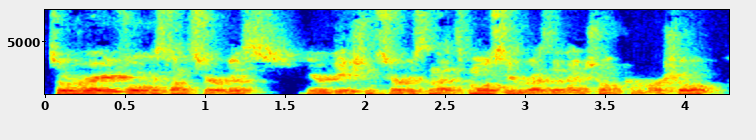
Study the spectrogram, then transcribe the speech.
So we're very focused on service, irrigation service, and that's mostly residential and commercial.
